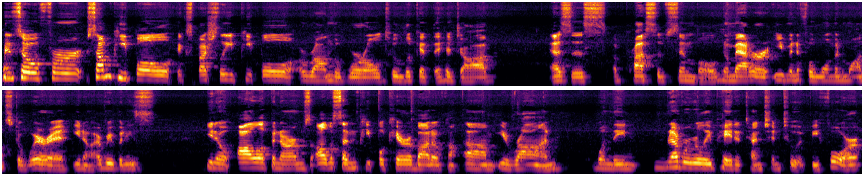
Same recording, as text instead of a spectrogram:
and so, for some people, especially people around the world who look at the hijab as this oppressive symbol, no matter even if a woman wants to wear it, you know, everybody's, you know, all up in arms. All of a sudden, people care about um, Iran when they never really paid attention to it before.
